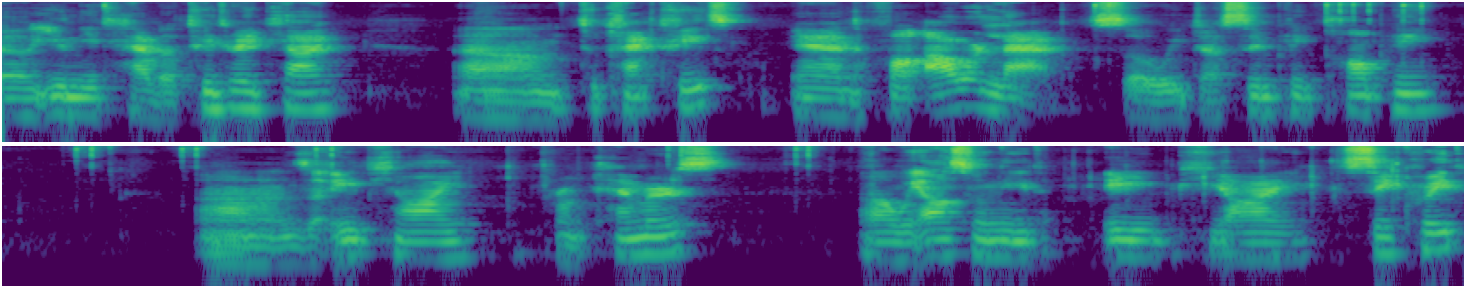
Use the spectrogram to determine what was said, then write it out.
uh, you need to have a Twitter API um, to collect tweets. And for our lab, so we just simply copy uh, the API from Canvas. Uh, we also need API secret.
